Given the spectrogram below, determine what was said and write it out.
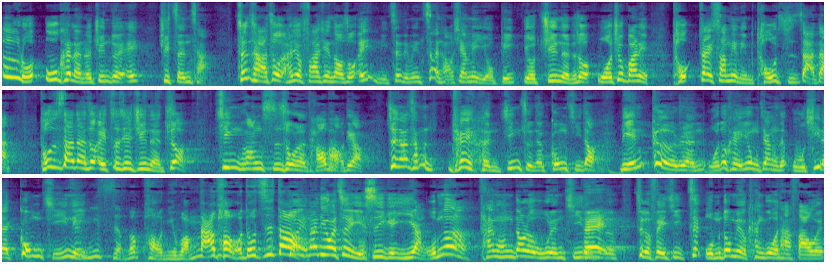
俄罗乌克兰的军队哎去侦察。侦查之后，他就发现到说，哎，你这里面战壕，下面有兵有军人的时候，我就把你投在上面，你们投掷炸弹，投掷炸弹之后，哎，这些军人就惊慌失措的逃跑掉。所以，呢他们可以很精准的攻击到，连个人我都可以用这样的武器来攻击你。你怎么跑？你往哪跑？我都知道。对，那另外这也是一个一样，我们知道弹簧刀的无人机的这个这个飞机，这我们都没有看过它发威，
